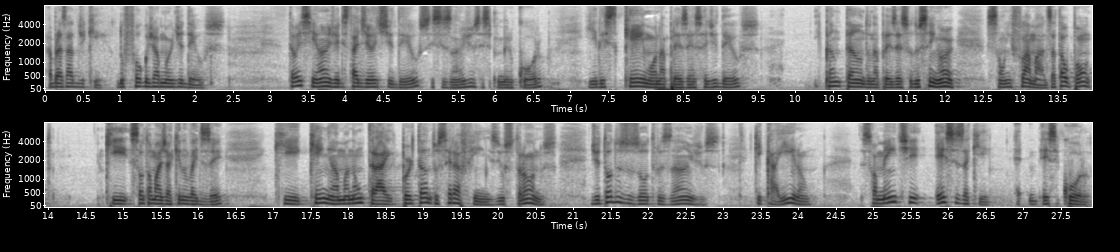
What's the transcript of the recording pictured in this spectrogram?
Abrasado de quê? Do fogo de amor de Deus. Então esse anjo, ele está diante de Deus, esses anjos, esse primeiro coro, e eles queimam na presença de Deus e cantando na presença do Senhor, são inflamados a tal ponto que São Tomás de Aquino vai dizer que quem ama não trai. Portanto, os serafins e os tronos de todos os outros anjos que caíram, somente esses aqui, esse coro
